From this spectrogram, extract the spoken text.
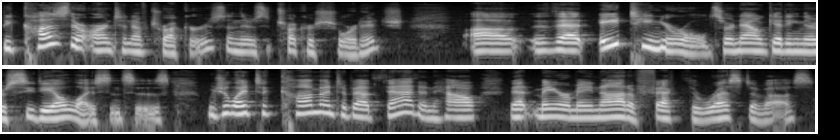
because there aren't enough truckers and there's a trucker shortage, uh, that 18 year olds are now getting their CDL licenses. Would you like to comment about that and how that may or may not affect the rest of us?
